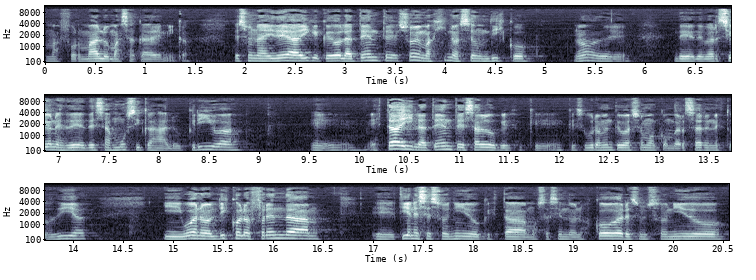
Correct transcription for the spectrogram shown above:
más formal o más académica. Es una idea ahí que quedó latente. Yo me imagino hacer un disco ¿no? de, de, versiones de, esas músicas a lo. Eh, está ahí latente, es algo que, seguramente vayamos a conversar en estos días. Y bueno, el disco La Ofrenda eh, tiene ese sonido que estábamos haciendo en los covers, un sonido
